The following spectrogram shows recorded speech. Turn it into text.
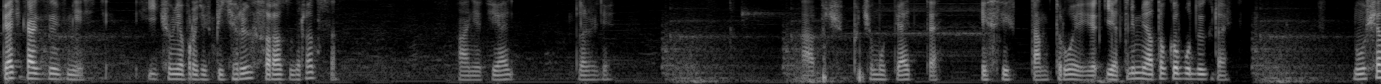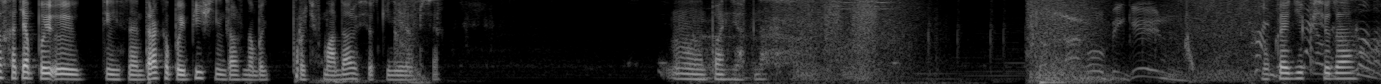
Пять как и вместе. И что, мне против пятерых сразу драться? А, нет, я... Подожди. А почему пять-то? Если их там трое. Я, я тремя только буду играть. Ну, сейчас хотя бы, э, я не знаю, драка поэпичнее должна быть. Против Мадары все-таки деремся. Ну, понятно. Ну-ка, иди-ка сюда.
